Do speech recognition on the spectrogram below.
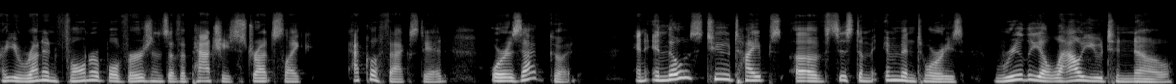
are you running vulnerable versions of Apache struts like Equifax did? Or is that good? And in those two types of system inventories really allow you to know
